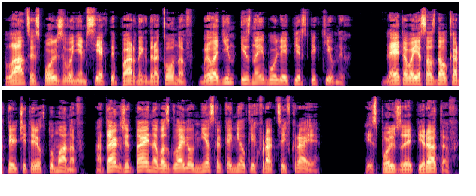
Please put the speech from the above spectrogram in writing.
План с использованием секты парных драконов был один из наиболее перспективных. Для этого я создал картель четырех туманов, а также тайно возглавил несколько мелких фракций в крае. Используя пиратов,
